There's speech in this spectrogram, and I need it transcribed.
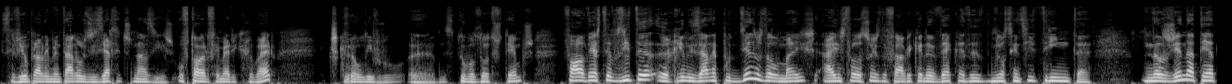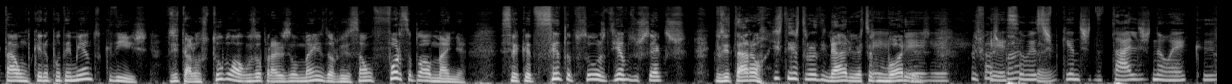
serviam para alimentar os exércitos nazis. O fotógrafo Américo Ribeiro que escreveu o livro uh, Setúbal de Outros Tempos, fala desta visita uh, realizada por dezenas de alemães às instalações da fábrica na década de 1930. Na legenda até está um pequeno apontamento que diz visitaram Setúbal alguns operários alemães da organização Força pela Alemanha. Cerca de 60 pessoas de ambos os sexos que visitaram. Isto é extraordinário, estas é, memórias. É, é. Mas faz é, parte, são esses é? pequenos detalhes, não é? Que,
